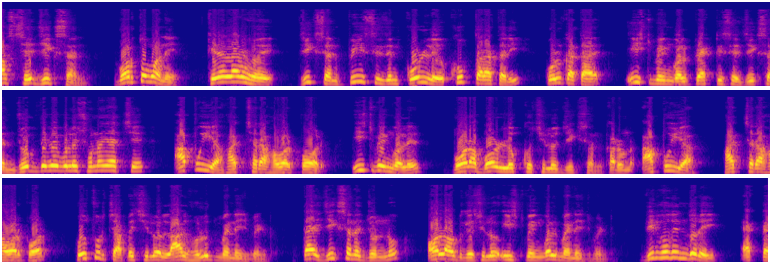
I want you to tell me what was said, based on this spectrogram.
আসছে জিকসান। বর্তমানে কেরালার হয়ে জিকসান প্রি সিজন করলেও খুব তাড়াতাড়ি কলকাতায় ইস্ট বেঙ্গল প্র্যাকটিসে জিকসান যোগ দেবে বলে শোনা যাচ্ছে। আপুইয়া হাতছাড়া হওয়ার পর ইস্ট বেঙ্গলের বরাবর লক্ষ্য ছিল জিকসন, কারণ আপুইয়া হাতছাড়া হওয়ার পর প্রচুর চাপে ছিল লাল হলুদ ম্যানেজমেন্ট। তাই জিকসনের জন্য অল আউট গেছিল ইস্ট বেঙ্গল ম্যানেজমেন্ট। দীর্ঘদিন ধরেই একটা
